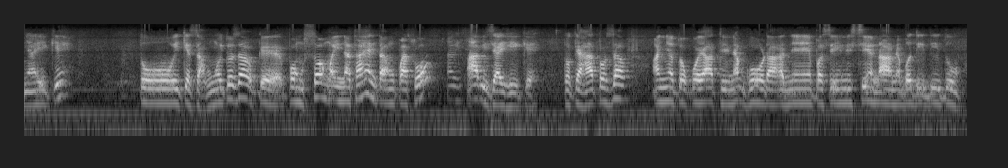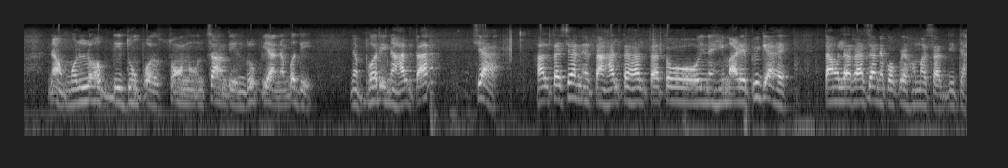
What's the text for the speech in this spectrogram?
ત્યાં એ કે. તો એ કે જાવું હોય તો જાઓ કે પણ છ મહિના થાય ને ત્યાં હું પાછો આવી આવી જાય હે કે. તો કે હા તો જાઓ. અહીંયા તો કોઈ હાથી ને ઘોડા ને પછી એની સેના ને બધી દીધું. ને મલ્લોક દીધું પણ સોનું ચાંદી ને રૂપિયા ને બધી ને ભરીને હાલતા ચા હાલતા છે ને ત્યાં હાલતા હાલતા તો એને હિમાળે પીગ્યા હે. ત્યાં ઓલા રાજાને કોકે હમાસા દીધા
